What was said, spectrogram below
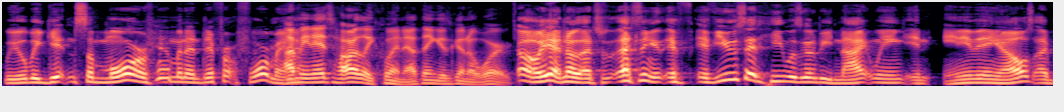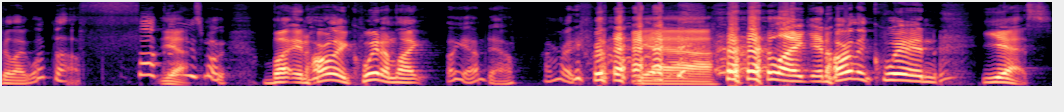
we will be getting some more of him in a different format. I mean, it's Harley Quinn. I think it's gonna work. oh yeah, no, that's that's the thing. If if you said he was gonna be Nightwing in anything else, I'd be like, what the fuck Yeah. are you smoking? But in Harley Quinn, I'm like, oh yeah, I'm down. I'm ready for that. Yeah. like in Harley Quinn, yes,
